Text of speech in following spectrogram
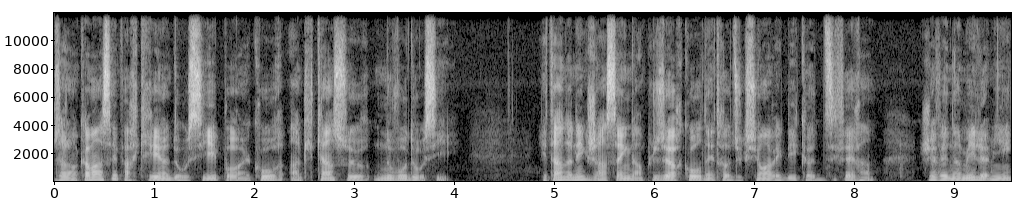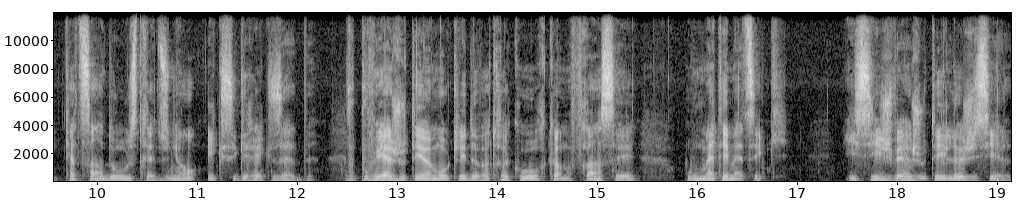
Nous allons commencer par créer un dossier pour un cours en cliquant sur Nouveau dossier. Étant donné que j'enseigne dans plusieurs cours d'introduction avec des codes différents, je vais nommer le mien 412 d'union XYZ. Vous pouvez ajouter un mot-clé de votre cours comme français ou mathématiques. Ici, je vais ajouter logiciel.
